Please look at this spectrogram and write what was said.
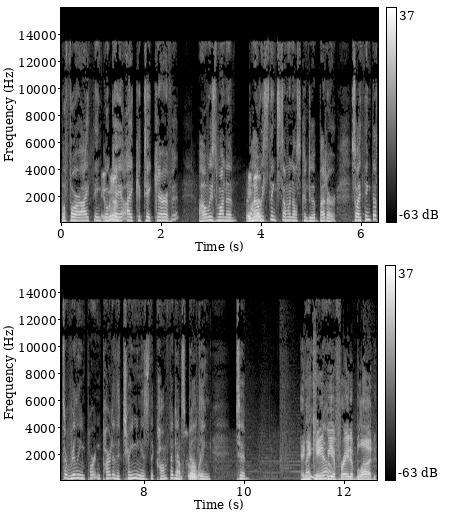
before I think, Amen. okay, I could take care of it. I always want to. I always think someone else can do it better. So I think that's a really important part of the training is the confidence Absolutely. building to And Let you you can't be know. afraid of blood.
